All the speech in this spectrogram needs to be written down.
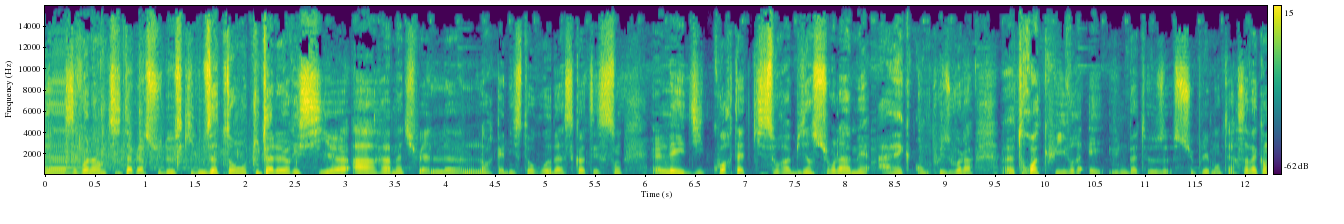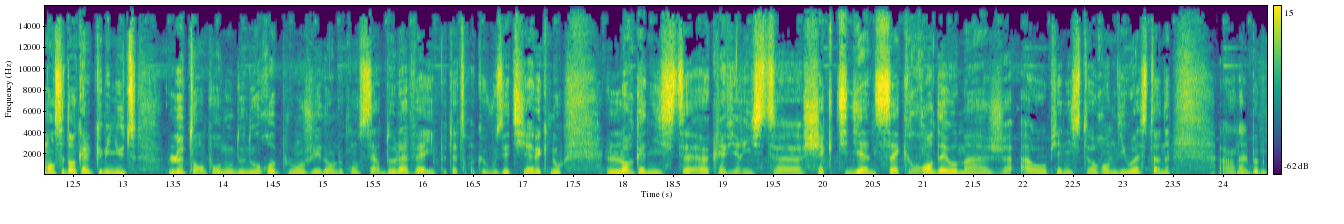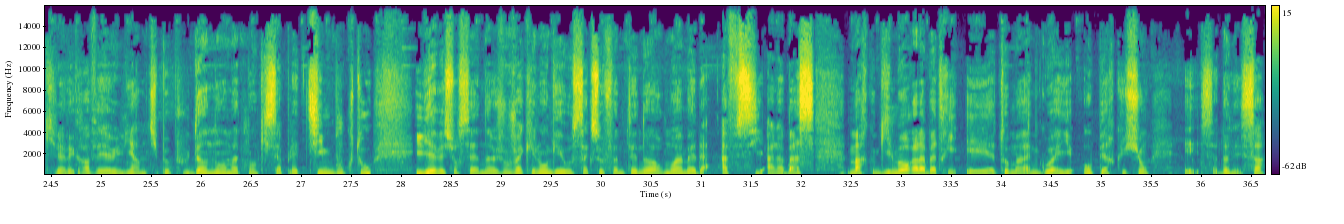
Voilà un petit aperçu de ce qui nous attend tout à l'heure ici euh, à Ramatuel, euh, l'organiste Rhoda Scott et son Lady Quartet qui sera bien sûr là, mais avec en plus voilà euh, trois cuivres et une batteuse supplémentaire. Ça va commencer dans quelques minutes. Le temps pour nous de nous replonger dans le concert de la veille. Peut-être que vous étiez avec nous. L'organiste claviériste Sheikh Tidiane Sek rendait hommage au pianiste Randy Weston, un album qu'il avait gravé il y a un petit peu plus d'un an maintenant qui s'appelait Timbuktu. Il y avait sur scène Jean-Jacques Elanguet au saxophone ténor, Mohamed Afsi à la basse, Marc Gilmore à la batterie et Thomas Nguay aux percussions. Et ça donnait ça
